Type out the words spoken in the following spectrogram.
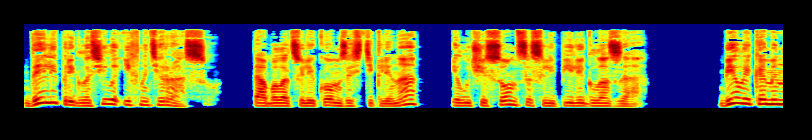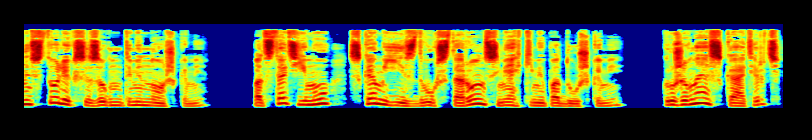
Дели пригласила их на террасу. Та была целиком застеклена, и лучи солнца слепили глаза. Белый каменный столик с изогнутыми ножками. Под стать ему скамьи с двух сторон с мягкими подушками, кружевная скатерть,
